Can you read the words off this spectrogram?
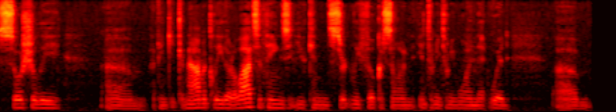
socially um, I think economically. There are lots of things that you can certainly focus on in 2021 that would um,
